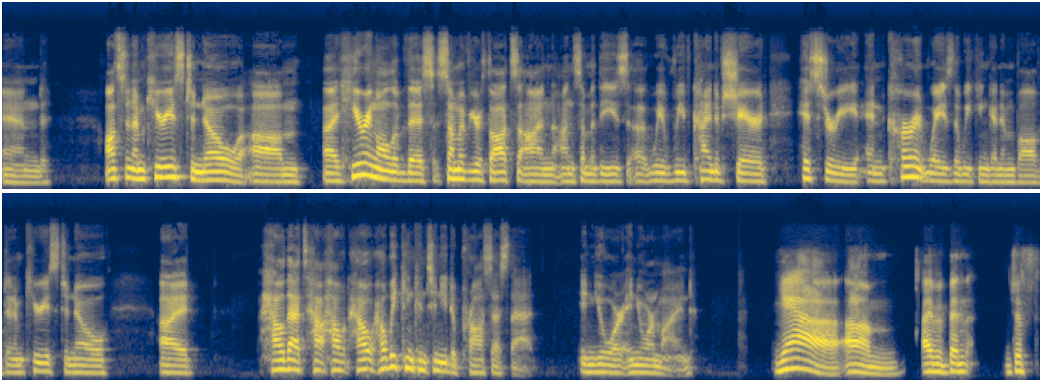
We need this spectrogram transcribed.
And Austin, I'm curious to know, um, uh, hearing all of this, some of your thoughts on on some of these. Uh, we've we've kind of shared history and current ways that we can get involved, and I'm curious to know uh, how that's how how how how we can continue to process that in your in your mind. Yeah, um, I've been just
